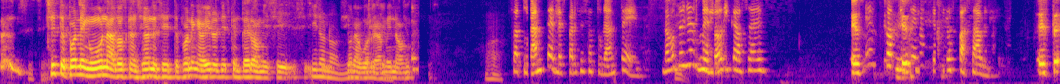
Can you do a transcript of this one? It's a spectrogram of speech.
Sí, sí. Si te ponen una, dos canciones, si te ponen a oír el disco entero, a mí sí, sí, Sí, no, no, sí no, me aburre, a mí no. Yo- Ajá. Saturante, ¿les parece saturante? La voz Sí. de ella es melódica, o sea, es. Es, Es, es pasable. Este,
